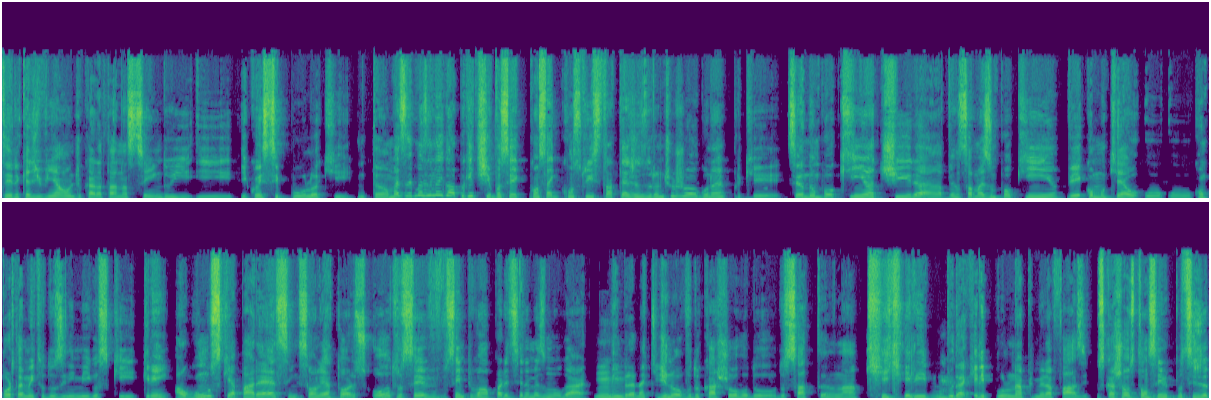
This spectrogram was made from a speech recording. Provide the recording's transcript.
tendo que adivinhar onde o cara tá nascendo e, e, e com esse pulo aqui? Então, mas, é- mas é legal, porque tipo, você consegue construir estratégias durante o jogo, né? Porque você anda um pouquinho, atira, avança mais um pouquinho, vê como que é o, o, o comportamento dos inimigos que, nem, alguns que aparecem são aleatórios, outros sempre, vão aparecer no mesmo lugar. Uhum. Lembrando aqui de novo do cachorro do, do Satã lá, que, que ele dá aquele pulo na primeira fase. Os cachorros estão sempre posi-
